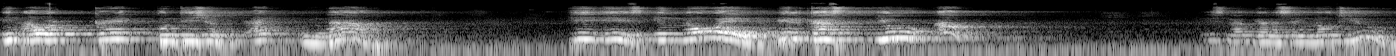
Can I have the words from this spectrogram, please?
in our current condition right now, He is in no way will cast you out. Not gonna say no to you.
